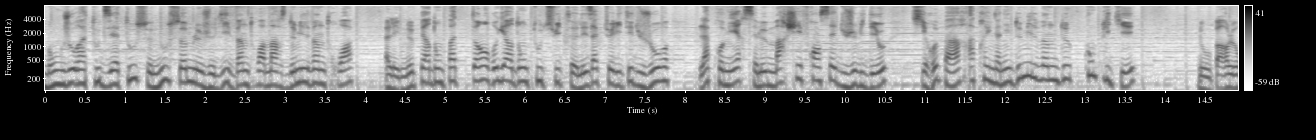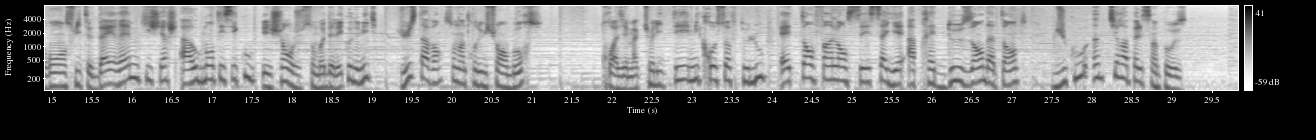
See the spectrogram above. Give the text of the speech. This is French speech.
Bonjour à toutes et à tous, nous sommes le jeudi 23 mars 2023. Allez, ne perdons pas de temps, regardons tout de suite les actualités du jour. La première, c'est le marché français du jeu vidéo qui repart après une année 2022 compliquée. Nous parlerons ensuite d'ARM qui cherche à augmenter ses coûts et change son modèle économique juste avant son introduction en bourse. Troisième actualité, Microsoft Loop est enfin lancé, ça y est, après deux ans d'attente. Du coup, un petit rappel s'impose.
